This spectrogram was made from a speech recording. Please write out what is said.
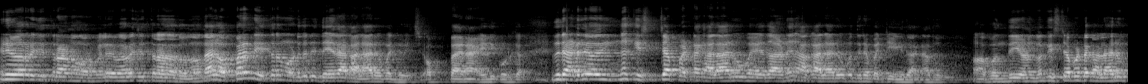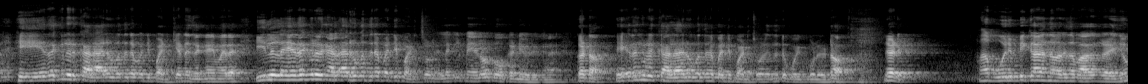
ഇനി വേറൊരു ചിത്രമാണോ നോർമൽ വേറെ ചിത്രമാണെന്ന് തോന്നുന്നു എന്തായാലും ഒപ്പനന്റെ ചിത്രം കൊടുത്തിട്ട് ഇതേതാ കലാരൂപം ചോദിച്ചു. ഒപ്പന എഴുതി കൊടുക്കുക. എന്നിട്ട് അടുത്ത ചോദ്യം നിങ്ങൾക്ക് ഇഷ്ടപ്പെട്ട കലാരൂപം ഏതാണ്? ആ കലാരൂപത്തിനെ പറ്റി എഴുതാൻ. അതും. അപ്പൊ എന്ത് ചെയ്യണം? നിങ്ങൾക്ക് ഇഷ്ടപ്പെട്ട കലാരൂപം ഏതെങ്കിലും ഒരു കലാരൂപത്തിനെ പറ്റി പഠിക്കേണ്ട ചങ്ങായിമാരെ? ഇതിലുള്ള ഏതെങ്കിലും ഒരു കലാരൂപത്തിനെ പറ്റി പഠിച്ചോളൂ. അല്ലെങ്കിൽ മേലോട്ട് നോക്കേണ്ടി വരും ഇങ്ങനെ. കേട്ടോ? ഏതെങ്കിലും ഒരു കലാരൂപത്തിനെ പറ്റി പഠിച്ചോളൂ. എന്നിട്ട് പോയിക്കോളൂ കേട്ടോ. റെഡി. ആ പൂരിപ്പിക്കാൻ എന്ന് പറയുന്ന ഭാഗം കഴിഞ്ഞു.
